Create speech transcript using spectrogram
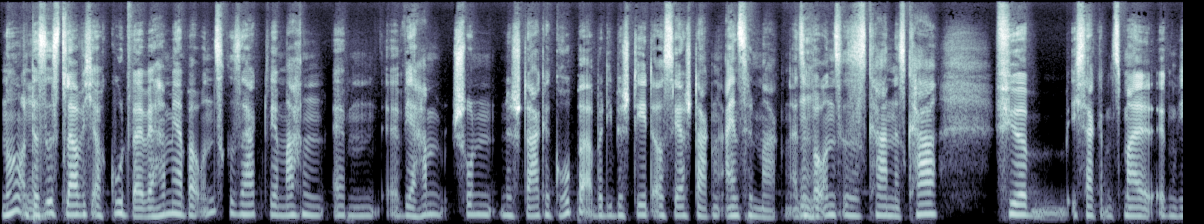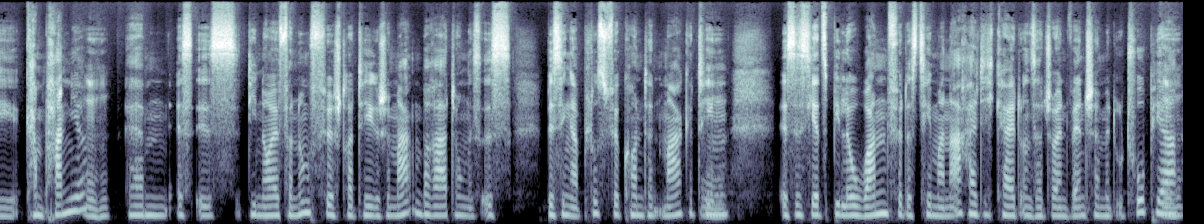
Ne? Und mhm. das ist, glaube ich, auch gut, weil wir haben ja bei uns gesagt, wir machen, ähm, äh, wir haben schon eine starke Gruppe, aber die besteht aus sehr starken Einzelmarken. Also mhm. bei uns ist es KNSK für, ich sage jetzt mal irgendwie Kampagne. Mhm. Ähm, es ist die neue Vernunft für strategische Markenberatung. Es ist Bissinger Plus für Content Marketing. Mhm. Es ist jetzt Below One für das Thema Nachhaltigkeit, unser Joint Venture mit Utopia. Mhm.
